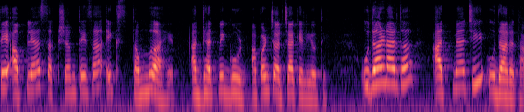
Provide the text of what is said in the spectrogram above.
ते आपल्या सक्षमतेचा एक स्तंभ आहे. आध्यात्मिक गुण आपण चर्चा केली होती. उदाहरणार्थ आत्म्याची उदारता.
